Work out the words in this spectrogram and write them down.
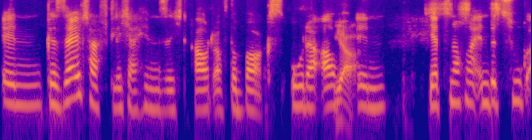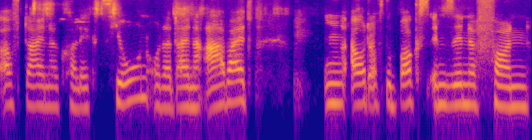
in gesellschaftlicher Hinsicht out of the box oder auch ja. in jetzt nochmal in Bezug auf deine Kollektion oder deine Arbeit mm, out of the box im Sinne von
